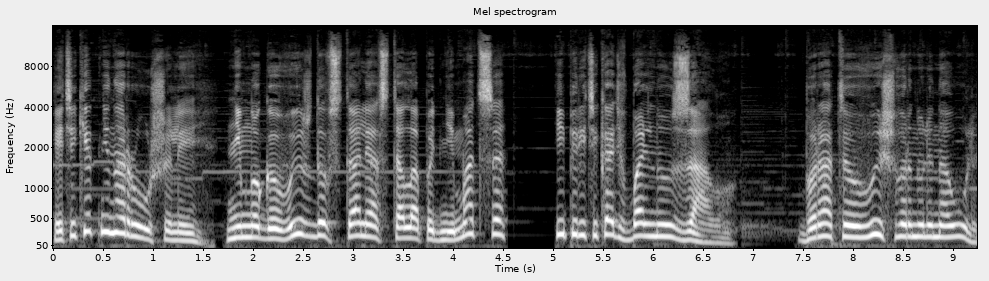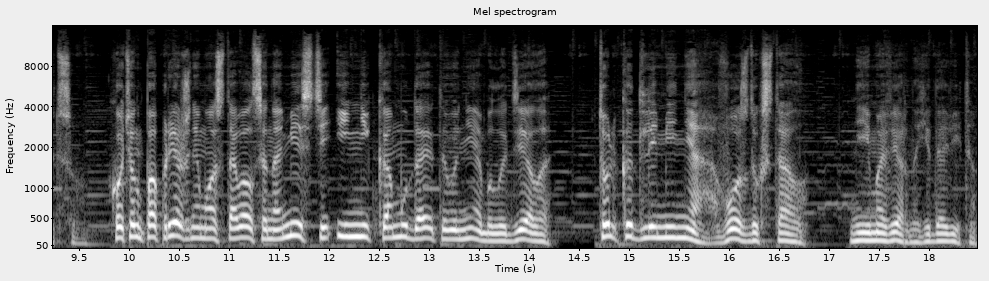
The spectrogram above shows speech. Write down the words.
Этикет не нарушили. Немного выждав, стали от стола подниматься и перетекать в бальную залу. Брата вышвырнули на улицу. Хоть он по-прежнему оставался на месте, и никому до этого не было дела. Только для меня воздух стал неимоверно ядовитым.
